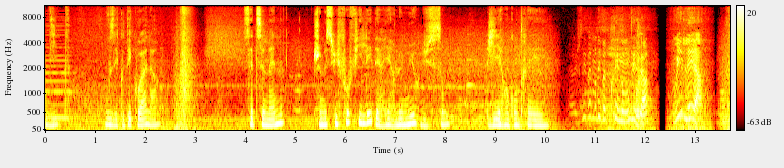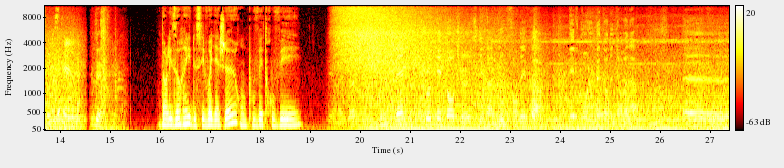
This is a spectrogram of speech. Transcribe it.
Dites, vous écoutez quoi là? Cette semaine, je me suis faufilée derrière le mur du son. J'y ai rencontré. Je vous ai pas demandé votre prénom déjà. Oui, Léa. Dans les oreilles de ces voyageurs, on pouvait trouver Crooked Vultures, qui est un groupe fondé par Dave Grohl, le batteur de Nirvana. Euh,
